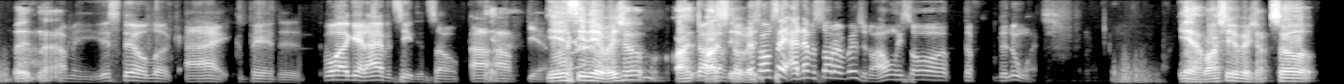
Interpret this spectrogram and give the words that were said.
But Nah. I mean, it still look all right compared to. Well, again, I haven't seen it, so I, Yeah. I'll, yeah. You didn't see the original? I, No, I never watch the saw, that's what I'm saying. I never saw the original. I only saw the the new one. Yeah, watch the original. So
